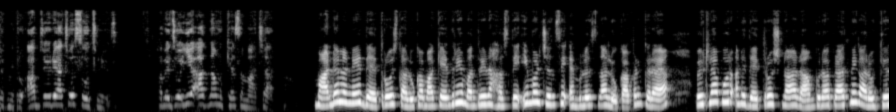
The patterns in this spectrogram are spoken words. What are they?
દર્શક મિત્રો, આપ જોઈ રહ્યા છો સોચ ન્યૂઝ. હવે જોઈએ આજના મુખ્ય સમાચાર. માંડલ અને દેત્રોજ તાલુકામાં કેન્દ્રીય મંત્રીના હસ્તે ઇમરજન્સી એમ્બ્યુલન્સના લોકાર્પણ કરાયા. વિઠલાપુર અને દેત્રોજના રામપુરા પ્રાથમિક આરોગ્ય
